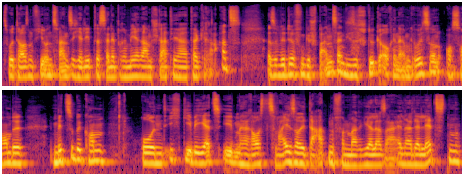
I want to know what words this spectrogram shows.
2024 erlebt das seine Premiere am Stadttheater Graz. Also wir dürfen gespannt sein, dieses Stück auch in einem größeren Ensemble mitzubekommen. Und ich gebe jetzt eben heraus zwei Soldaten von Maria Lazar, einer der letzten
